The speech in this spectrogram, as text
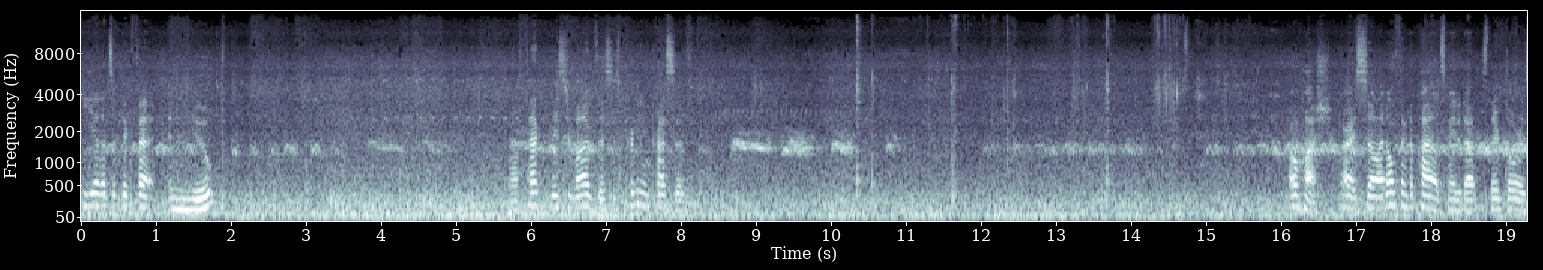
Yeah, that's a big fat nope. Now, the fact that they survived this is pretty impressive. Oh, hush. Alright, so I don't think the pilots made it out because their doors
